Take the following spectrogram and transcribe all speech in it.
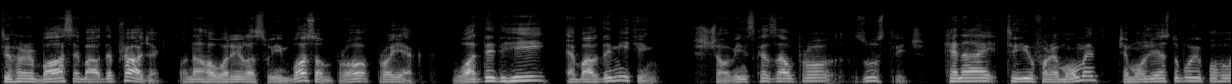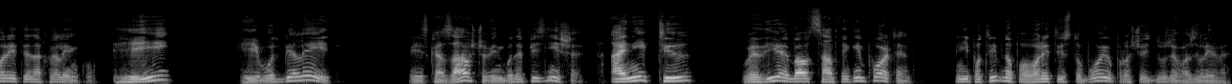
to her boss about the project. Вона говорила своїм босом про проєкт. What did he about the meeting? Що він сказав про зустріч? Can I to you for a moment? Чи можу я з тобою поговорити на хвилинку? He? He would be late. Він сказав, що він буде пізніше. I need to with you about something important. Мені потрібно поговорити з тобою про щось дуже важливе.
